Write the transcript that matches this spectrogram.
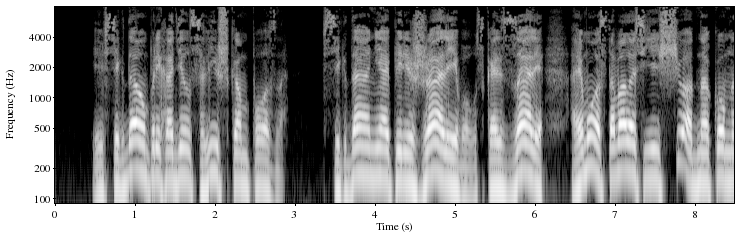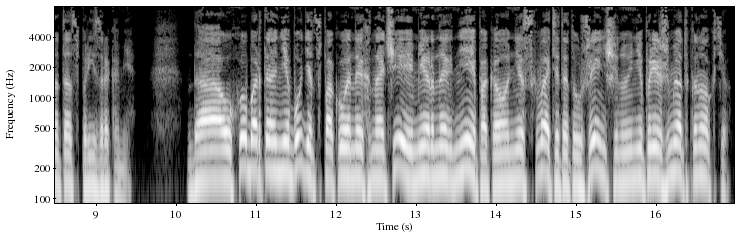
И всегда он приходил слишком поздно. Всегда они опережали его, ускользали, а ему оставалась еще одна комната с призраками. Да, у Хобарта не будет спокойных ночей и мирных дней, пока он не схватит эту женщину и не прижмет к ногтю.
